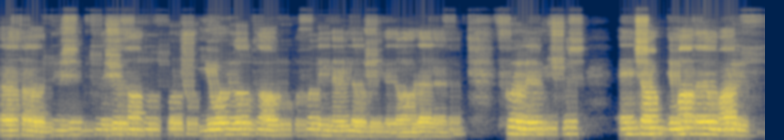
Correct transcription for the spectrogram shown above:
Taraftarla bütünleşiyor. Bütünleşiyor Samsunspor çok iyi oynuyorlar. Bütün Avrupa Kupası'na da gidebilirler bu şekilde devam ederlerse. Skor önerim 3-1. Encham, Dimata ve Marius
